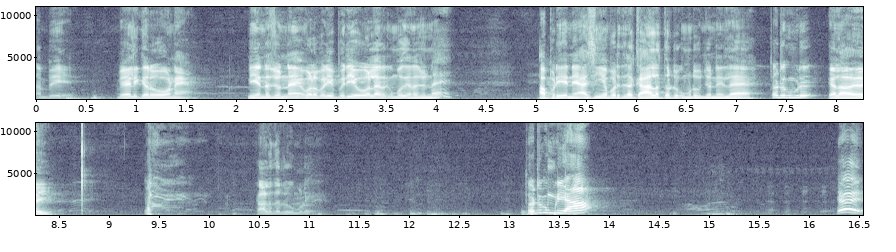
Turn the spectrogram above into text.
தம்பி. வேலிக்கிற ஓனே. நீ என்ன சொன்ன? இவ்வளோ பெரிய பெரிய ஓலை இருக்கும்போது என்ன சொன்ன? அப்படி என்னை அசிங்கப்படுத்தில காலை தொட்டு கும்பிடுன்னு சொன்னேன்ல. தொட்டு கும்பிடு ஏலா ஏய். காலை தொட்டு கும்பிடு தொட்டு கும்பிடியா ஏய்.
